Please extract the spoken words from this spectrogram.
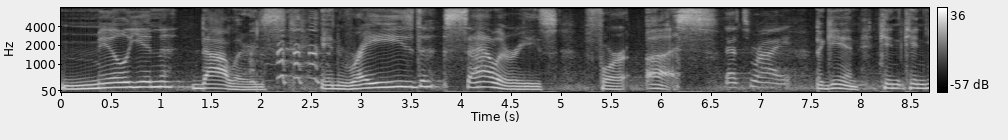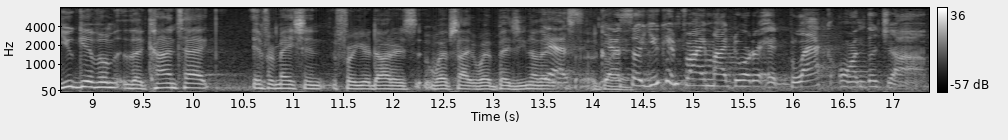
million dollars in raised salaries for us. That's right. Again, can can you give them the contact information for your daughter's website webpage? You know that. Yes. Oh, go yes. So you can find my daughter at Black on the Job.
